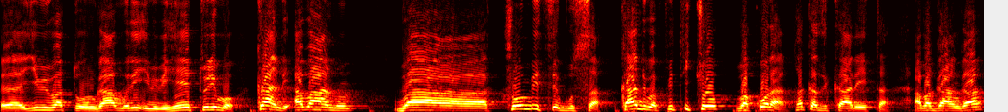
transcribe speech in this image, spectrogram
eh, y'ibibatunga muri ibi bihe turimo. Kandi abantu bacumbitse gusa kandi bafite icyo bakora nk'akazi ka leta. Abaganga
